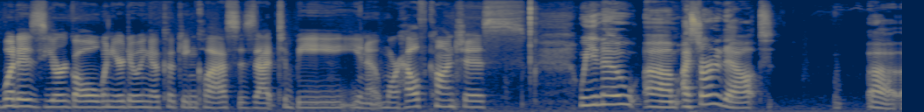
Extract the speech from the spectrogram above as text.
what is your goal when you're doing a cooking class? Is that to be, you know, more health conscious? Well, you know, um, I started out uh,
